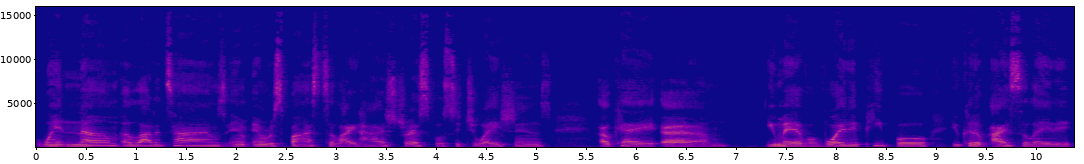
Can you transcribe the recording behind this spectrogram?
went numb a lot of times in, in response to like high stressful situations. Okay. Um you may have avoided people, you could have isolated,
